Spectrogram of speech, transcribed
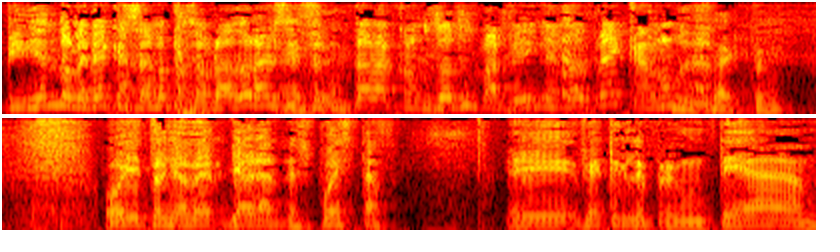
pidiéndole becas a López Obrador, a ver si se juntaba con nosotros para pedirle más becas, ¿no? Exacto. Oye, Toño, a ver, ya las respuestas. Eh, fíjate que le pregunté a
